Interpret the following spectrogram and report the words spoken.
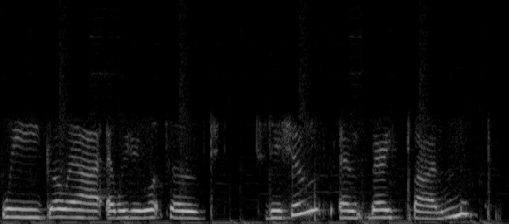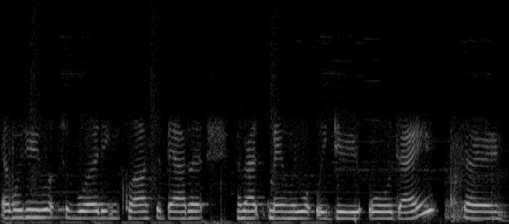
we go out and we do lots of traditions and it's very fun. And we do lots of wording class about it, and that's mainly what we do all day. So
